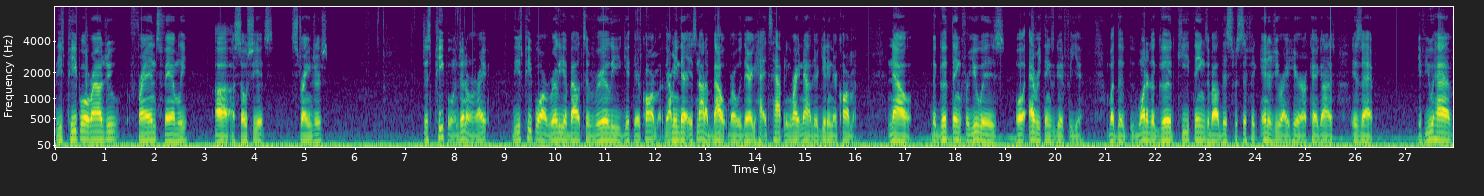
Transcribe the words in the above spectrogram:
these people around you, friends, family, uh, associates, strangers, just people in general, right? These people are really about to really get their karma. I mean, it's not about, bro. They're, it's happening right now. They're getting their karma. Now, the good thing for you is, well, everything's good for you. But the one of the good key things about this specific energy right here, okay, guys, is that if you have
